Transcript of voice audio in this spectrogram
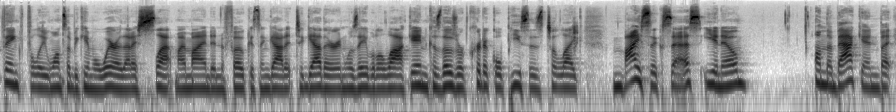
thankfully, once I became aware that I slapped my mind into focus and got it together and was able to lock in because those were critical pieces to like my success, you know on the back end. But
